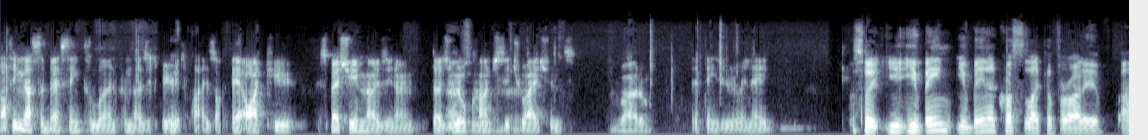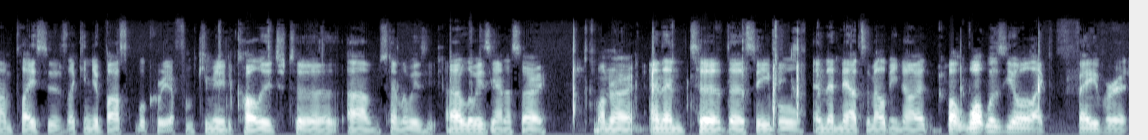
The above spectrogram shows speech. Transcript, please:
I think that's the best thing to learn from those experienced players, like their IQ, especially in those you know those real crunch man. situations. Vital. They're things you really need. So you, you've been you've been across like a variety of um, places, like in your basketball career, from community college to um, St. Louis, uh, Louisiana, sorry, Monroe, and then to the SEABL, and then now to Melbourne United. But what was your like favorite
